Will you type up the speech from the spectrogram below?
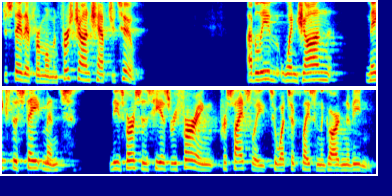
Just stay there for a moment. 1 John chapter 2. I believe when John makes the statement, these verses, he is referring precisely to what took place in the Garden of Eden.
